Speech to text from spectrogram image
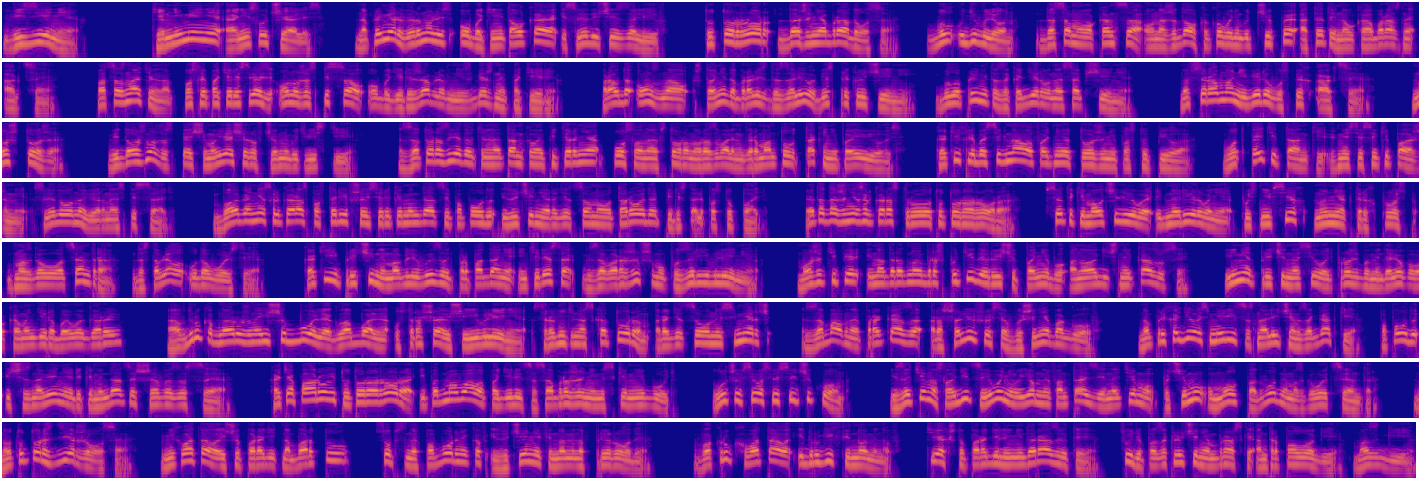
Везение. Тем не менее, они случались. Например, вернулись оба тенетолкая и следующий залив. Тутор Рор даже не обрадовался. Был удивлен. До самого конца он ожидал какого-нибудь ЧП от этой наукообразной акции. Подсознательно, после потери связи, он уже списал оба дирижабля в неизбежные потери. Правда, он знал, что они добрались до залива без приключений. Было принято закодированное сообщение. Но все равно не верил в успех акции. Ну что же, ведь должно же спящему ящеру в чем-нибудь вести. Зато разведывательная танковая пятерня, посланная в сторону развалин Гарманту, так и не появилась. Каких-либо сигналов от нее тоже не поступило. Вот эти танки вместе с экипажами следовало, наверное, списать. Благо, несколько раз повторившиеся рекомендации по поводу изучения радиационного тороида перестали поступать. Это даже несколько расстроило Тутора Рора. Все-таки молчаливое игнорирование, пусть не всех, но некоторых просьб мозгового центра, доставляло удовольствие. Какие причины могли вызвать пропадание интереса к заворожившему пузырь явлению? Может, теперь и над родной Брашпутидой рыщут по небу аналогичные казусы? И нет причин насиловать просьбами далекого командира боевой горы? А вдруг обнаружено еще более глобально устрашающее явление, сравнительно с которым радиационный смерч – забавная проказа расшалившихся в вышине богов. Но приходилось мириться с наличием загадки по поводу исчезновения рекомендаций ШВЗС. Хотя порой Тутора Рора и подмывала поделиться соображениями с кем-нибудь, лучше всего с весельчаком, и затем насладиться его неуемной фантазией на тему «Почему умолк подводный мозговой центр?». Но Тутор сдерживался, не хватало еще породить на борту собственных поборников изучения феноменов природы. Вокруг хватало и других феноменов, тех, что породили недоразвитые, судя по заключениям бражской антропологии, мозги.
